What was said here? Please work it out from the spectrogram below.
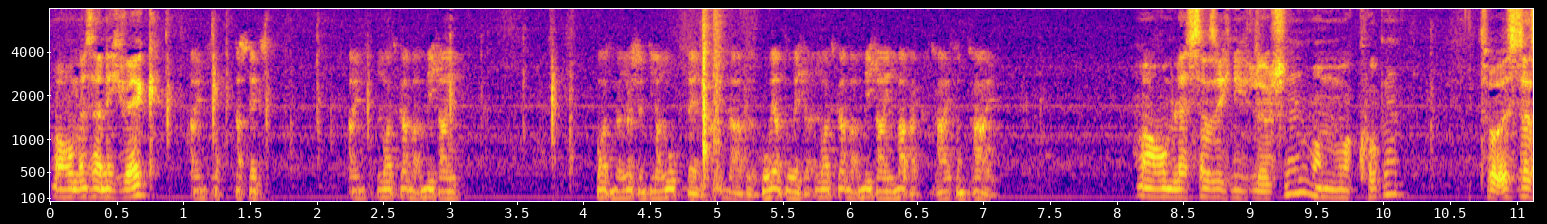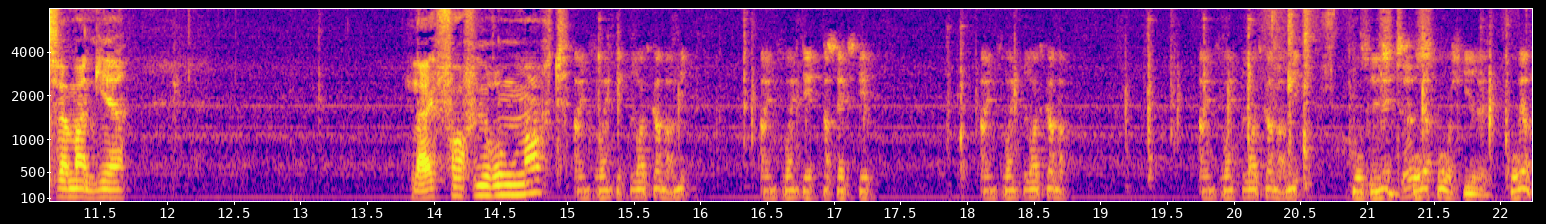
Warum ist er nicht weg? Warum lässt er sich nicht löschen? Mal gucken. So ist das, wenn man hier Live-Vorführungen macht. Ein Freund mit Lord mit. Ein Freund das Exper- Ein Freund Lord. Ein Freund Lord mit. Dokument, das? Vorher Vorspiele, Vorher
